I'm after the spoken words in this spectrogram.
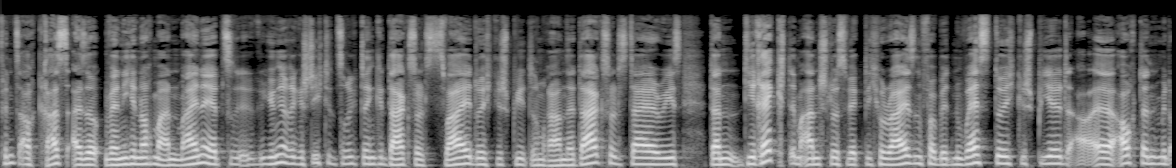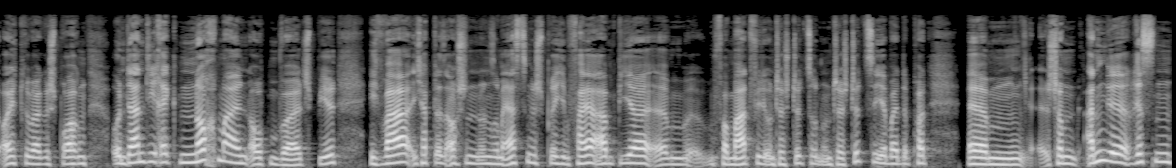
finde es auch krass. Also, wenn ich hier nochmal an meine jetzt jüngere Geschichte zurückdenke, Dark Souls 2 durchgespielt im Rahmen der Dark Souls Diaries, dann direkt im Anschluss wirklich Horizon Forbidden West durchgespielt, äh, auch dann mit euch drüber gesprochen und dann direkt nochmal ein Open World Spiel. Ich war, ich habe das auch schon in unserem ersten Gespräch im Feierabendbier, ähm, Format für die Unterstützerinnen und Unterstützer hier bei The Pod, ähm, schon angerissen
